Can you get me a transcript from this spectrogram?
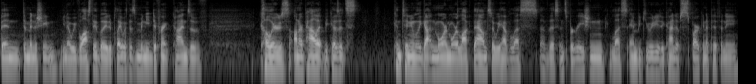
been diminishing. You know, we've lost the ability to play with as many different kinds of colors on our palette because it's continually gotten more and more locked down so we have less of this inspiration less ambiguity to kind of spark an epiphany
